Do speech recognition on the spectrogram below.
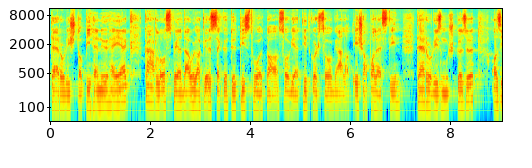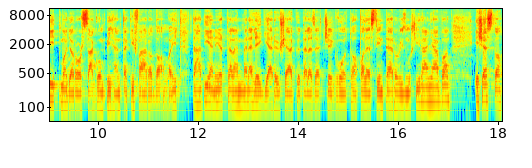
terrorista pihenőhelyek. Carlos például, aki összekötött vezető tiszt volt a szovjet titkosszolgálat és a palesztin terrorizmus között, az itt Magyarországon pihente ki fáradalmait. Tehát ilyen értelemben elég erős elkötelezettség volt a palesztin terrorizmus irányában, és ezt az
